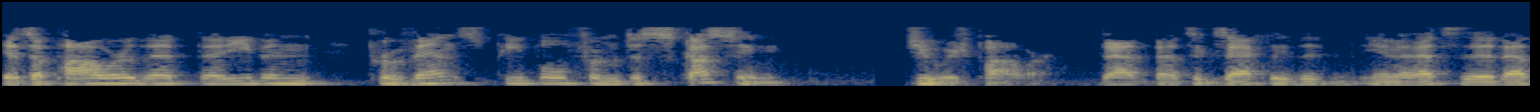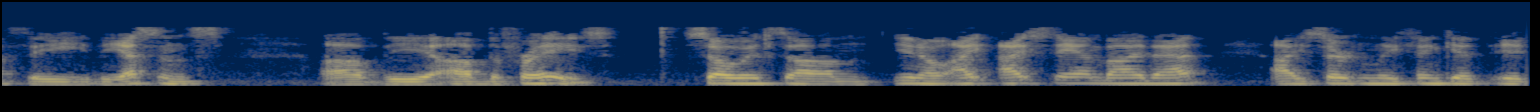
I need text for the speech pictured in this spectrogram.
it's a power that, that even prevents people from discussing Jewish power. That that's exactly the you know that's the that's the the essence of the of the phrase. So it's um you know I I stand by that. I certainly think it it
